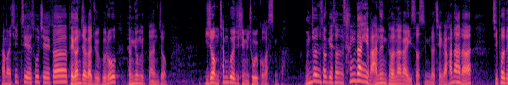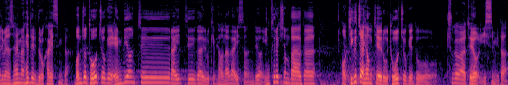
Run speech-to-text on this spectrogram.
다만 시트의 소재가 배관자 가죽으로 변경됐다는 점, 이 점 참고해 주시면 좋을 것 같습니다. 운전석에서는 상당히 많은 변화가 있었습니다. 제가 하나하나 짚어드리면서 설명해 드리도록 하겠습니다. 먼저 도어 쪽에 앰비언트 라이트가 이렇게 변화가 있었는데요. 인터랙션 바가 어, 디귿자 형태로 도어 쪽에도 추가가 되어 있습니다.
